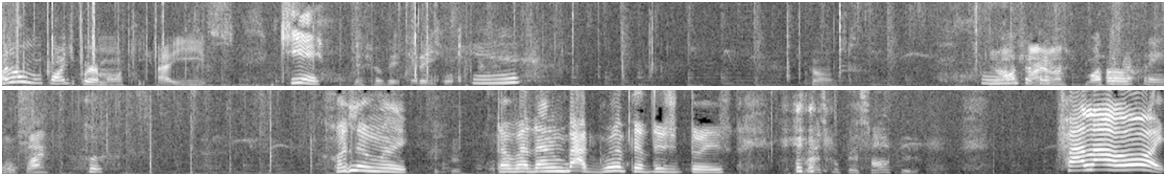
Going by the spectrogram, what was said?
Não, não pode pôr a mão aqui. Aí, isso. Aqui. Deixa eu ver, peraí. Aqui. Pronto. Ó, Mostra pai, pra, mostra pra frente. O pai. Olha, mãe. Tava dando bagunça dos dois. Conversa com o pessoal, filho. Fala oi.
